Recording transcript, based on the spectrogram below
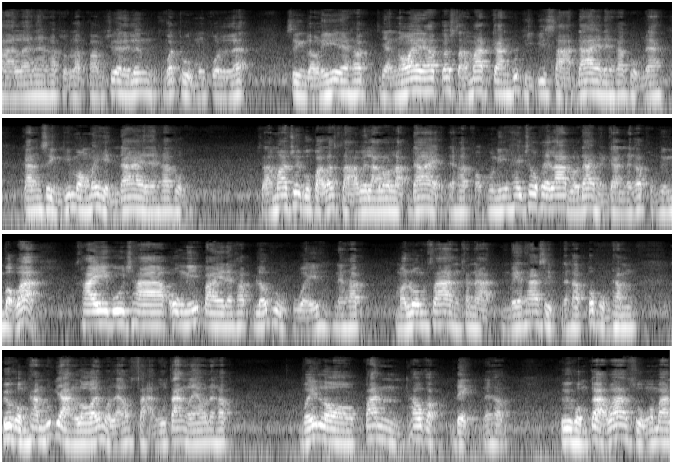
ราณแล้วนะครับสำหรับความเชื่อในเรื่องวัตถุมงคลและสิ่งเหล่านี้นะครับ อย่างน้อยนะครับก็สามารถกันผู้ผีปีศาจได้นะครับ ผมนะกันสิ่งที่มองไม่เห็นได้นะครับผม สามารถช่วยปกปักรักษาเวลาเราหลับได้นะครับของพวกนี้ให้โชคให้ลาบเราได้เหมือนกันนะครับ ผมถึงบอกว่าใครบูชาองค์นี้ไปนะครับแล้วถูกหวยนะครับ มาร่วมสร้างขนาดเมตรห้าสิบนะครับก็ผมทำคือผมทำทุกอย่างร้อยหมดแล้วสารกูตั้งแล้วนะครับ ไว้รอปั้นเท่ากับเด็กนะครับ คือผมกะว่าสูงประมาณ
